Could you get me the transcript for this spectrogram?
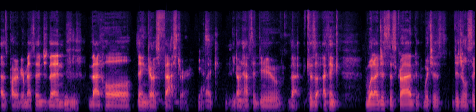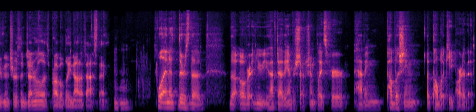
as part of your message then mm-hmm. that whole thing goes faster yes. like you don't have to do that because i think what I just described, which is digital signatures in general, is probably not a fast thing. Mm-hmm. Well, and it, there's the the over you you have to have the infrastructure in place for having publishing the public key part of it,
